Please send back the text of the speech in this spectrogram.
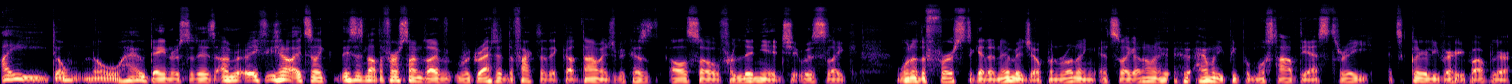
I don't know how dangerous it is. I'm, you know, it's like this is not the first time that I've regretted the fact that it got damaged because also for lineage, it was like one of the first to get an image up and running. It's like I don't know who, how many people must have the S3. It's clearly very popular,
